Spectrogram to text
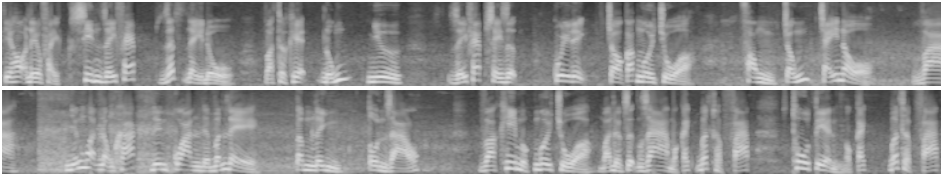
thì họ đều phải xin giấy phép rất đầy đủ và thực hiện đúng như giấy phép xây dựng quy định cho các ngôi chùa phòng chống cháy nổ và những hoạt động khác liên quan đến vấn đề tâm linh, tôn giáo. Và khi một ngôi chùa mà được dựng ra một cách bất hợp pháp, thu tiền một cách bất hợp pháp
